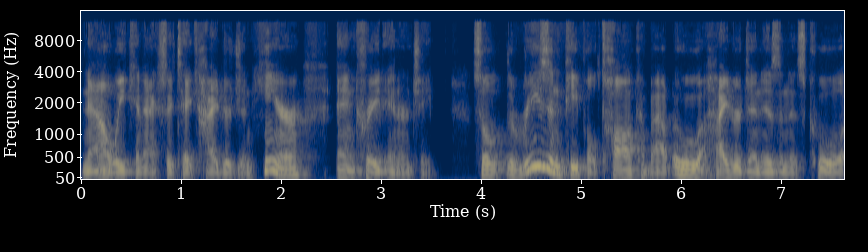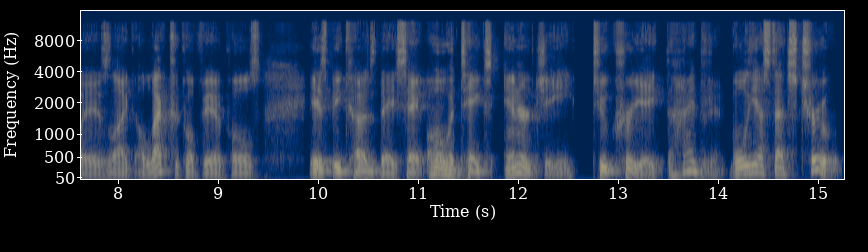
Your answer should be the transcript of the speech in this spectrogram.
Now we can actually take hydrogen here and create energy. So the reason people talk about, "Oh, hydrogen isn't as cool as like electrical vehicles," is because they say, "Oh, it takes energy to create the hydrogen." Well, yes, that's true.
